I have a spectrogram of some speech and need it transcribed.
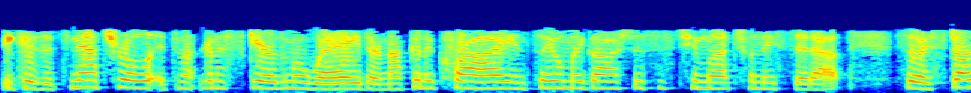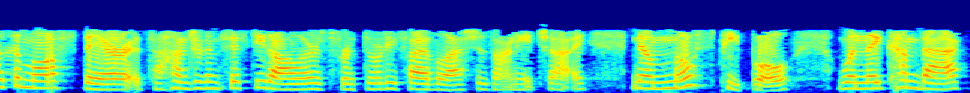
Because it's natural, it's not going to scare them away, they're not going to cry and say, oh my gosh, this is too much when they sit up. So I start them off there. It's $150 for 35 lashes on each eye. Now most people, when they come back,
